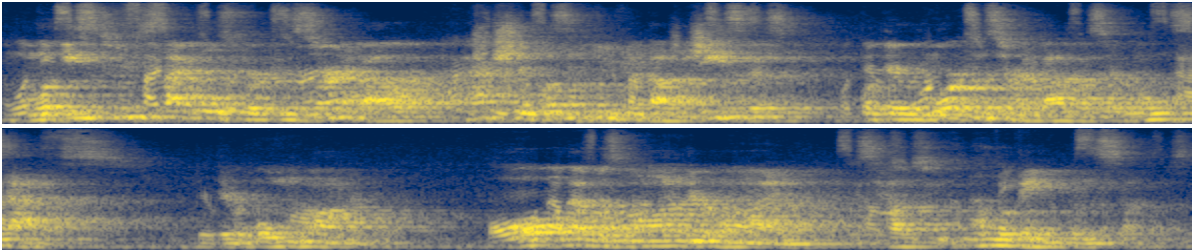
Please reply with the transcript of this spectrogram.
And what these two disciples were concerned about actually wasn't even about Jesus. What they were more concerned about was their own status, their own honor. All that was on their mind was how to elevate themselves,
